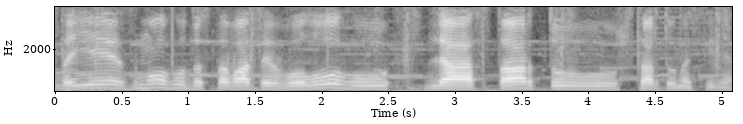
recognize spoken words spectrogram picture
дає змогу доставати вологу для старту, старту насіння.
